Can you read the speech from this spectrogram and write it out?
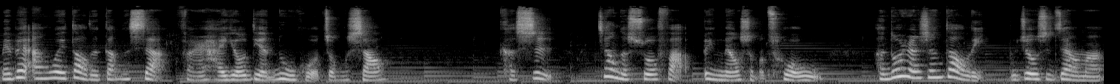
没被安慰到的当下，反而还有点怒火中烧。可是，这样的说法并没有什么错误，很多人生道理不就是这样吗？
